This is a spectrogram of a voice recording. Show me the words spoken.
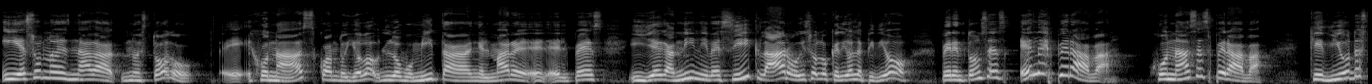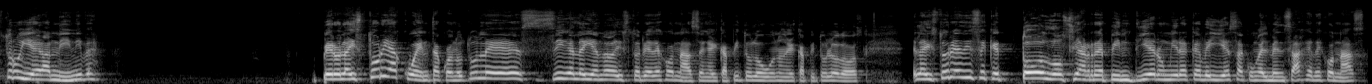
Y eso no es nada, no es todo. eh, Jonás, cuando yo lo, vomita en el mar el, pez y llega a Nínive, sí, claro, hizo lo que Dios le pidió. Pero entonces él esperaba, Jonás esperaba que Dios destruyera Nínive. Pero la historia cuenta, cuando tú lees, sigues leyendo la historia de Jonás en el capítulo 1, en el capítulo 2, la historia dice que todos se arrepintieron. Mira qué belleza con el mensaje de Jonás.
